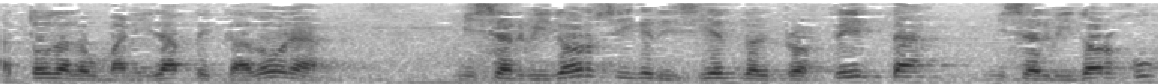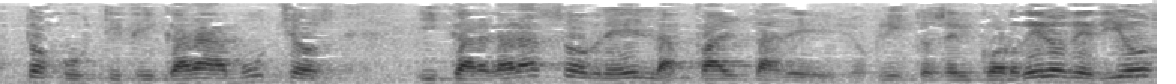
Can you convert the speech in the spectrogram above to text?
a toda la humanidad pecadora. Mi servidor, sigue diciendo el profeta, mi servidor justo justificará a muchos y cargará sobre él las faltas de ellos. Cristo es el Cordero de Dios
